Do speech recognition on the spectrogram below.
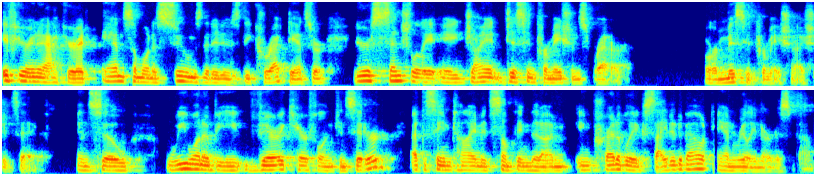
if you're inaccurate and someone assumes that it is the correct answer, you're essentially a giant disinformation spreader or misinformation, I should say. And so we want to be very careful and considered. At the same time, it's something that I'm incredibly excited about and really nervous about.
